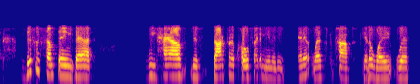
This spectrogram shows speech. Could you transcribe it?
this is something that we have this doctrine of qualified immunity, and it lets the cops get away with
